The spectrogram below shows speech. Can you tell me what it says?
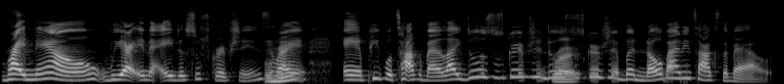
right now we are in the age of subscriptions, right? And people talk about it, like do a subscription, do a subscription, but nobody talks about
